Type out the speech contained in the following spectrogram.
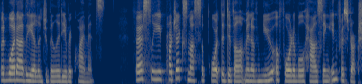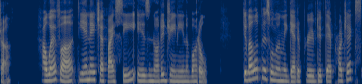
But what are the eligibility requirements? Firstly, projects must support the development of new affordable housing infrastructure, However, the NHFIC is not a genie in a bottle. Developers will only get approved if their projects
